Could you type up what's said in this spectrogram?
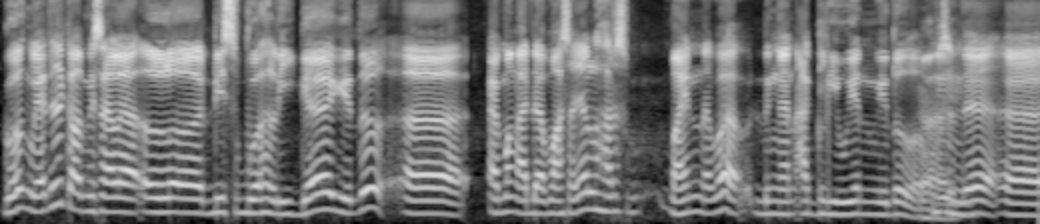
Gue ngeliatnya kalau misalnya lo di sebuah liga gitu eh, emang ada masanya lo harus main apa dengan ugly win gitu loh. Maksudnya eh,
